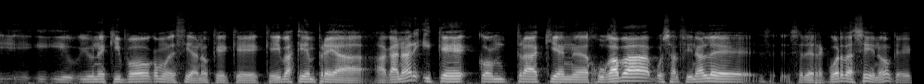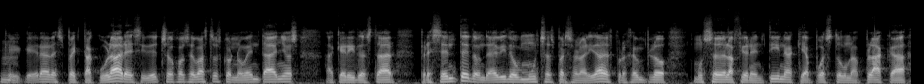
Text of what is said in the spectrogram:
Y, un equipo, como decía, ¿no? que, que- que iba siempre a, a ganar y que contra quien eh, jugaba, pues al final le- se le recuerda así, ¿no? Que, que- que eran espectaculares. Y de hecho, José Bastos, con 90 años, ha querido estar presente, donde ha habido muchas personalidades. Por ejemplo, el Museo de la Fiorentina, que ha puesto una placa.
